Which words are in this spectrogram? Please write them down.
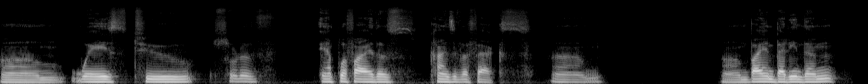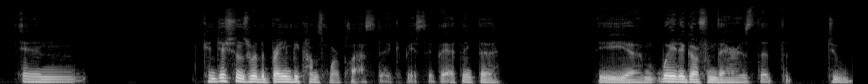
um, ways to sort of amplify those kinds of effects um, um, by embedding them in conditions where the brain becomes more plastic. Basically, I think the the um, way to go from there is that the, to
